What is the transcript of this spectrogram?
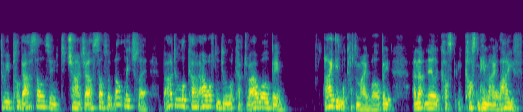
do we plug ourselves in to charge ourselves up? Not literally, but how do we look? How often do we look after our well-being? I didn't look after my well-being, and that nearly cost cost me my life.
